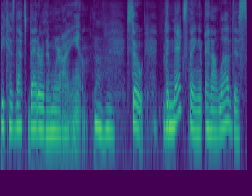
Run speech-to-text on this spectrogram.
because that's better than where I am. Mm-hmm. So the next thing, and I love this,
